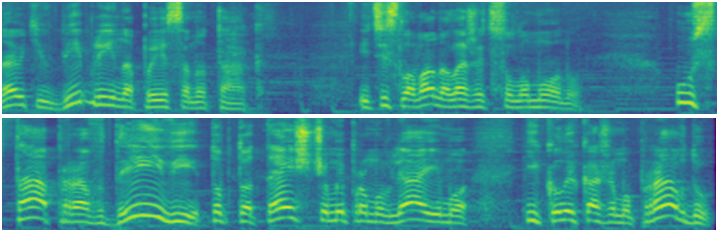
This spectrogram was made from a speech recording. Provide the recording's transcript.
навіть і в Біблії написано так. І ці слова належать Соломону. Уста правдиві, тобто те, що ми промовляємо, і коли кажемо правду,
